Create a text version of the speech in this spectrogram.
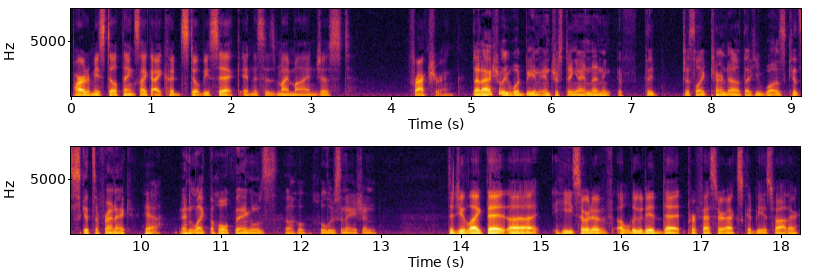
part of me still thinks like I could still be sick, and this is my mind just fracturing. That actually would be an interesting ending if they just like turned out that he was schizophrenic Yeah. and like the whole thing was a hallucination. Did you like that uh, he sort of alluded that Professor X could be his father?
